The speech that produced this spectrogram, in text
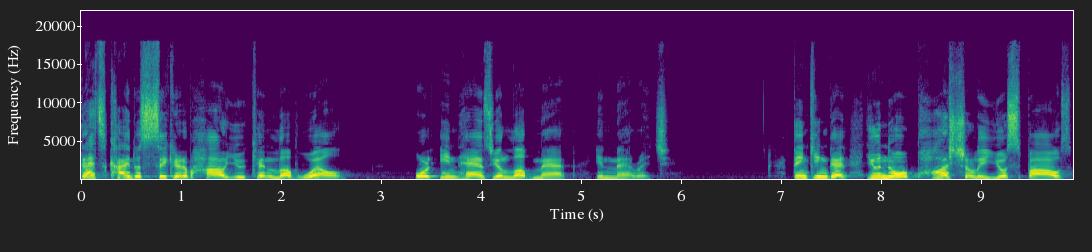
that's kind of secret of how you can love well or enhance your love map in marriage. Thinking that you know partially your spouse,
